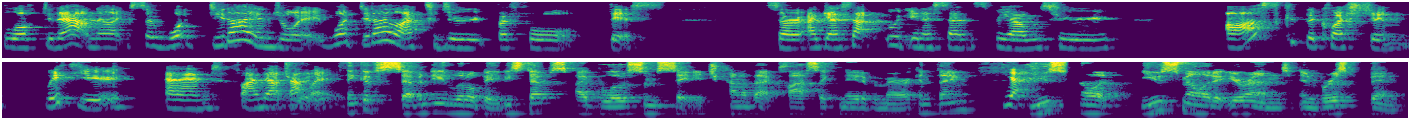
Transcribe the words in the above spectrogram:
blocked it out and they're like, so what did I enjoy? What did I like to do before this? So I guess that would, in a sense, be able to ask the question with you and find out that way. Think of seventy little baby steps. I blow some sage, kind of that classic Native American thing. Yeah. You smell it. You smell it at your end in Brisbane,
